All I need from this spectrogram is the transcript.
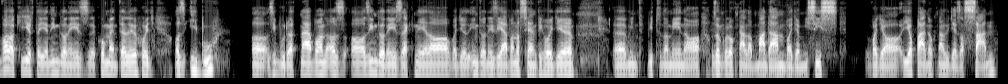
valaki írta ilyen indonéz kommentelő, hogy az Ibu, az Iburatnában, az az indonézeknél, a, vagy az Indonéziában azt jelenti, hogy mint mit tudom én, a, az angoloknál a madame, vagy a missis, vagy a japánoknál ugye ez a san,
